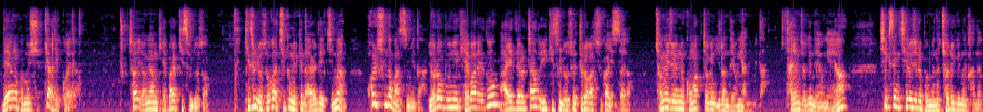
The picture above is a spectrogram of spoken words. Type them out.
내용을 보면 쉽게 아실 거예요. 저 영양 개발 기술 요소. 기술 요소가 지금 이렇게 나열되어 있지만 훨씬 더 많습니다. 여러분이 개발해도 아이디어를 짜도 이 기술 요소에 들어갈 수가 있어요. 정해져 있는 공학적인 이런 내용이 아닙니다. 자연적인 내용이에요. 식생 치료제를 보면 절유기능 가능,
